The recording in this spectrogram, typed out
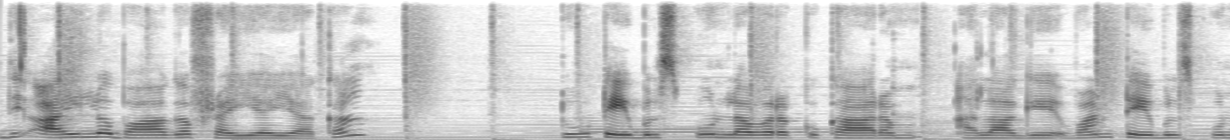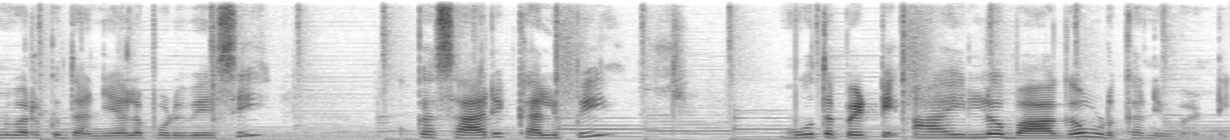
ఇది ఆయిల్లో బాగా ఫ్రై అయ్యాక టూ టేబుల్ స్పూన్ల వరకు కారం అలాగే వన్ టేబుల్ స్పూన్ వరకు ధనియాల పొడి వేసి ఒకసారి కలిపి మూత పెట్టి ఆయిల్లో బాగా ఉడకనివ్వండి.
